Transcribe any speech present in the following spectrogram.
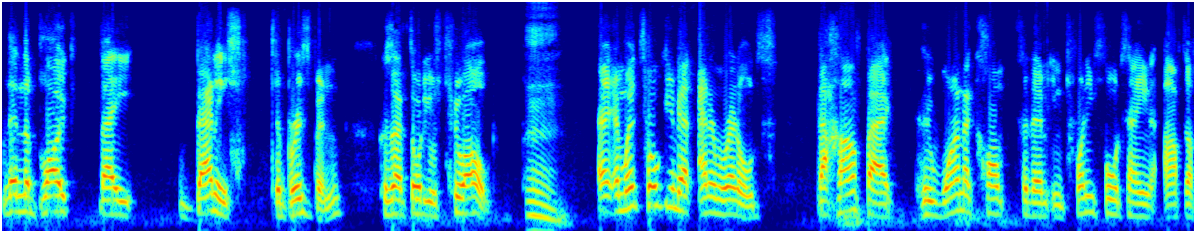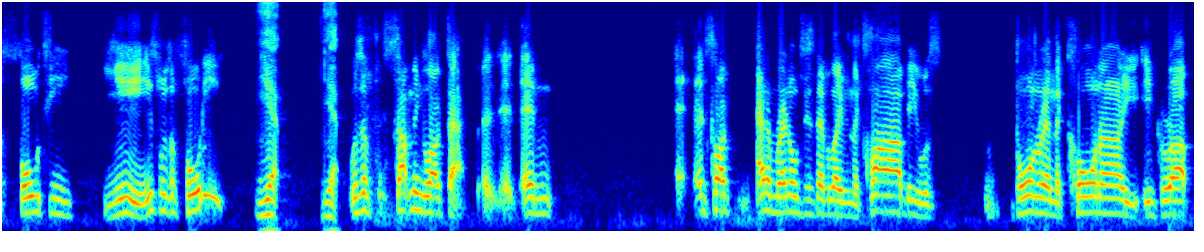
than the bloke they banished to Brisbane because they thought he was too old. Mm. And, and we're talking about Adam Reynolds, the halfback who won a comp for them in 2014 after 40 years. Was it 40? Yep. Yep. Was it something like that? And it's like Adam Reynolds is never leaving the club. He was born around the corner. He, he grew up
